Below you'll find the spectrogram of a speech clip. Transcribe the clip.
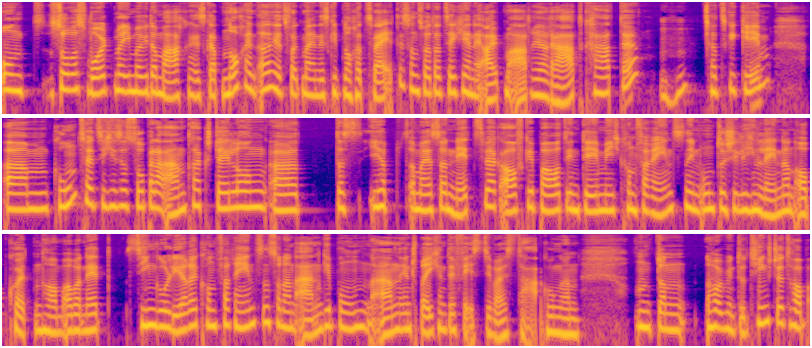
Und sowas wollten wir immer wieder machen. Es gab noch ein, ah, jetzt fällt mir ein, es gibt noch ein zweites, und zwar tatsächlich eine Alpen-Adria-Radkarte. Mhm. Hat es gegeben. Ähm, grundsätzlich ist es so bei der Antragstellung, äh, dass ich habe einmal so ein Netzwerk aufgebaut, in dem ich Konferenzen in unterschiedlichen Ländern abgehalten habe, aber nicht singuläre Konferenzen, sondern angebunden an entsprechende Festivals, Tagungen. Und dann habe ich mich dort hingestellt, habe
